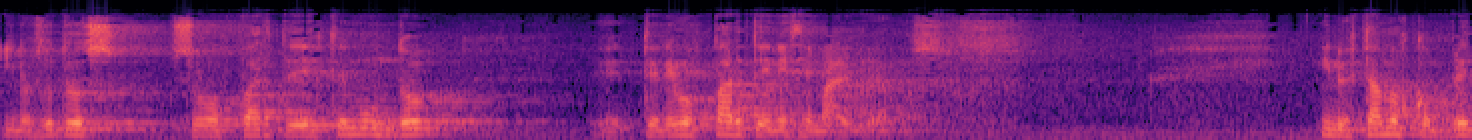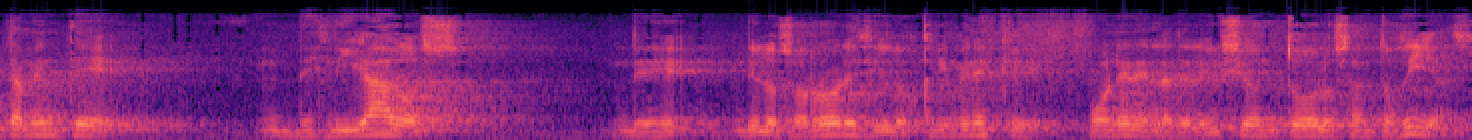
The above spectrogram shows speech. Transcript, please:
y nosotros somos parte de este mundo, eh, tenemos parte en ese mal, digamos. Y no estamos completamente desligados de, de los horrores y de los crímenes que ponen en la televisión todos los santos días.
